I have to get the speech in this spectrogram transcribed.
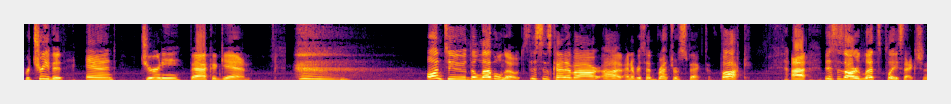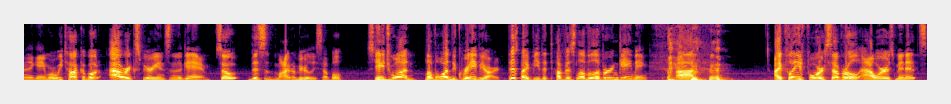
retrieve it, and journey back again. On to the level notes. This is kind of our. Ah, I never said retrospective. Fuck. Uh, this is our Let's Play section in the game where we talk about our experience in the game. So this is mine would be really simple. Stage one, level one, the graveyard. This might be the toughest level ever in gaming. Uh, I played for several hours, minutes,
